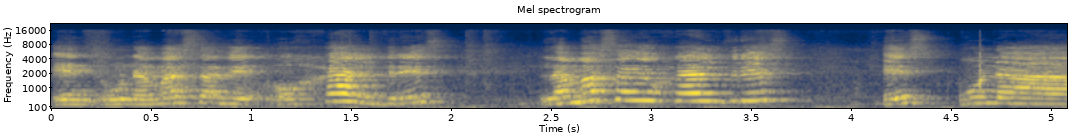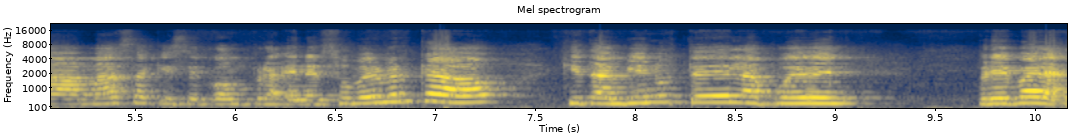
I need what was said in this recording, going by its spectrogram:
en, una masa de hojaldres. La masa de hojaldres es una masa que se compra en el supermercado, que también ustedes la pueden preparar.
